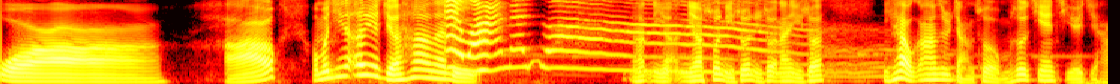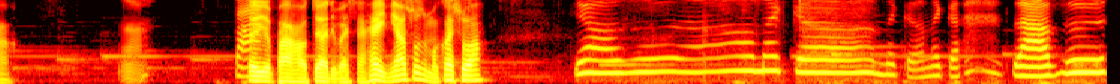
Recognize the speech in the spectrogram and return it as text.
哇，好，我们今天二月九号呢？哎、欸，我还没说。然后，你要你要说，你说，你说，那你说，你看我刚刚是不是讲错？我们说今天几月几号？啊，二月八号，对啊，礼拜三。嘿，你要说什么？快说。就是那个那个那个老师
